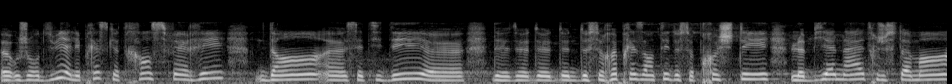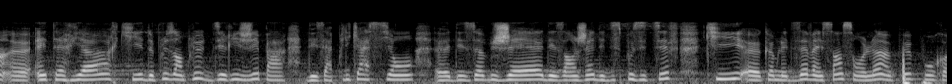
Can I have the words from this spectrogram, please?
Aujourd'hui, elle est presque transférée dans cette idée de, se représenter, de se projeter, le bien bien-être justement euh, intérieur qui est de plus en plus dirigé par des applications, euh, des objets, des engins, des dispositifs qui, euh, comme le disait Vincent, sont là un peu pour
